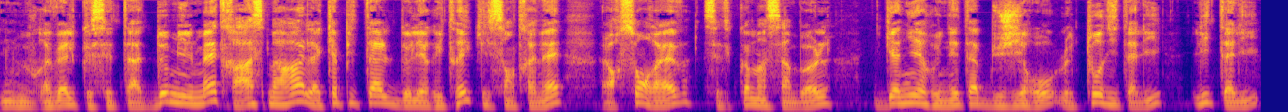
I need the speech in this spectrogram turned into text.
nous révèle que c'est à 2000 mètres à Asmara, la capitale de l'Érythrée, qu'il s'entraînait. Alors son rêve, c'est comme un symbole, gagner une étape du Giro, le Tour d'Italie, l'Italie,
